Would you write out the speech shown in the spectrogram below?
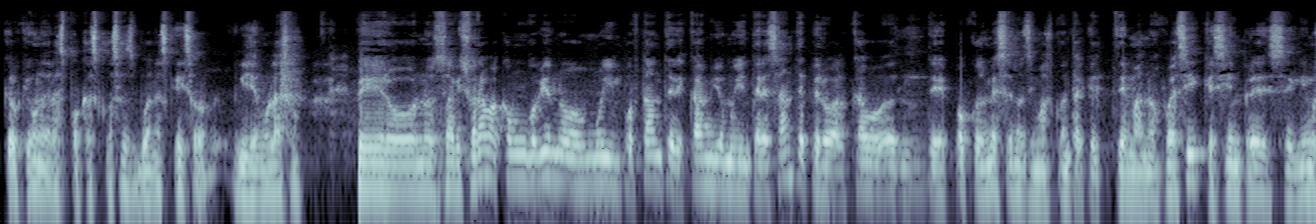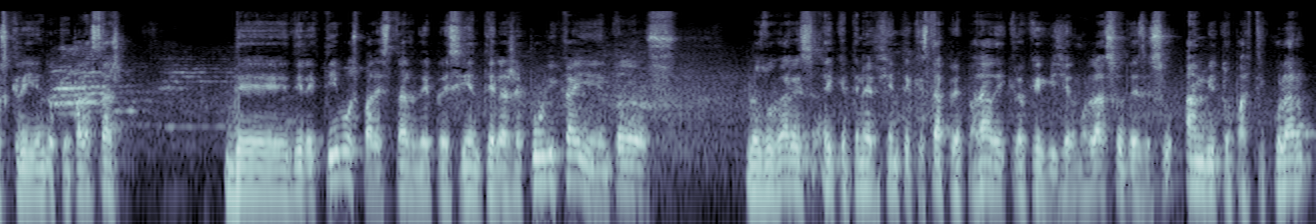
creo que una de las pocas cosas buenas que hizo Guillermo Lazo. Pero nos avisoraba como un gobierno muy importante, de cambio muy interesante, pero al cabo de pocos meses nos dimos cuenta que el tema no fue así, que siempre seguimos creyendo que para estar de directivos para estar de presidente de la República y en todos los lugares hay que tener gente que está preparada y creo que Guillermo Lazo desde su ámbito particular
